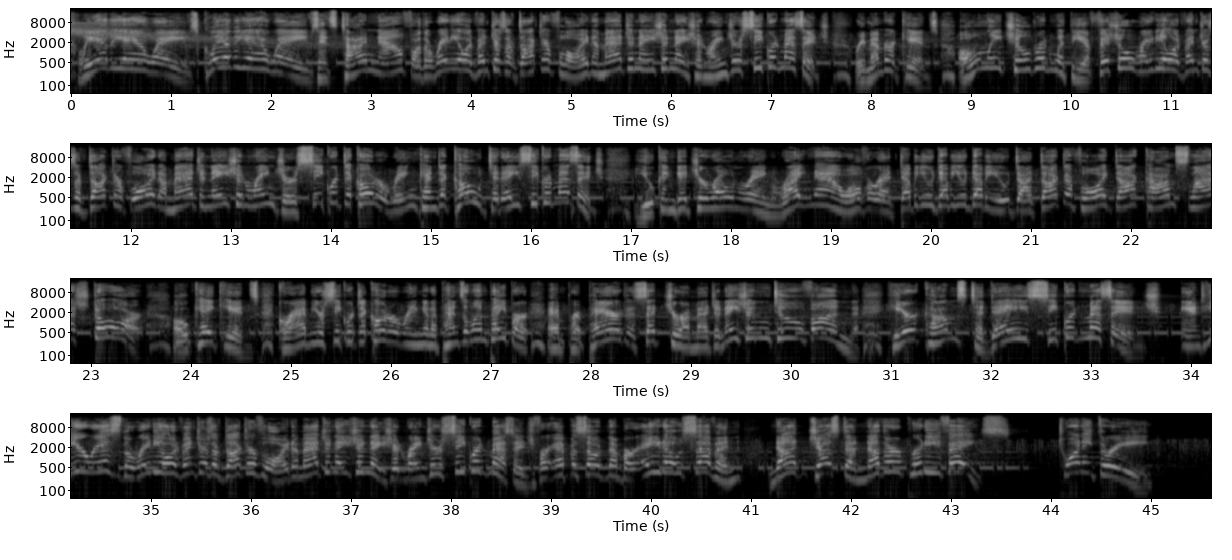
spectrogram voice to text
Clear the airwaves! Clear the airwaves! It's time now for the Radio Adventures of Dr. Floyd Imagination Nation Ranger's secret message. Remember, kids, only children with the official Radio Adventures of Dr. Floyd Imagination Ranger's secret decoder ring can decode today's secret message. You can get your own ring right now over at www.drfloyd.com slash store. Okay, kids, grab your secret decoder ring and a pencil and paper and prepare to set your imagination to fun. Here comes today's secret message. And here is the Radio Adventures of Dr. Floyd Imagination Nation Ranger's secret message for episode number 807 Not Just Another Pretty Face. 23,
